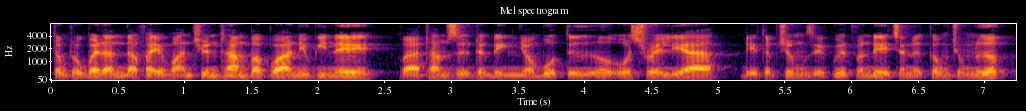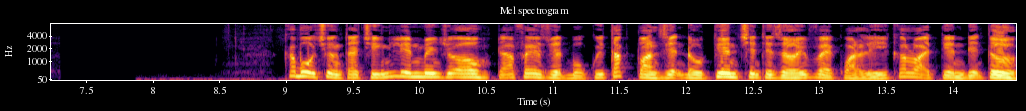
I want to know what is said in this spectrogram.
Tổng thống Biden đã phải hoãn chuyến thăm Papua New Guinea và tham dự thượng đỉnh nhóm bộ tứ ở Australia để tập trung giải quyết vấn đề trần nợ công trong nước. Các bộ trưởng tài chính Liên minh châu Âu đã phê duyệt bộ quy tắc toàn diện đầu tiên trên thế giới về quản lý các loại tiền điện tử.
